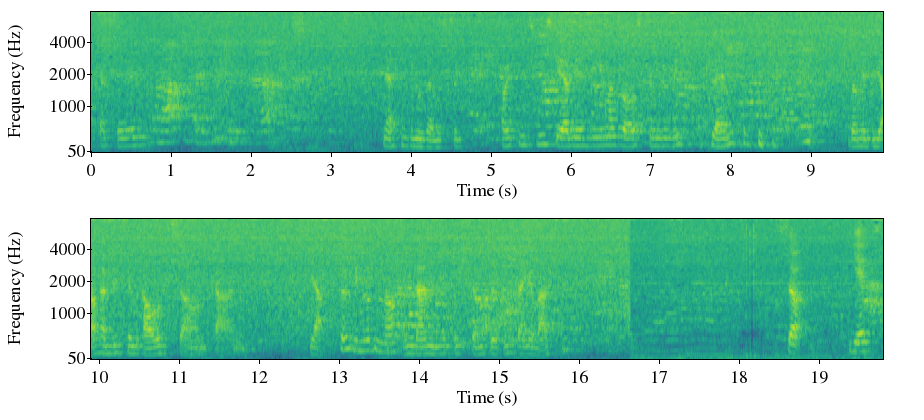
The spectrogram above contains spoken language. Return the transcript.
Look at this. Ja, ich finde es immer sehr lustig. Aber ich finde es süß, wie mir sie immer so aus dem Gesicht klemmt. Damit ich auch ein bisschen rausschauen kann. Ja, fünf Minuten noch und dann wird das Ganze runtergewaschen. So, jetzt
